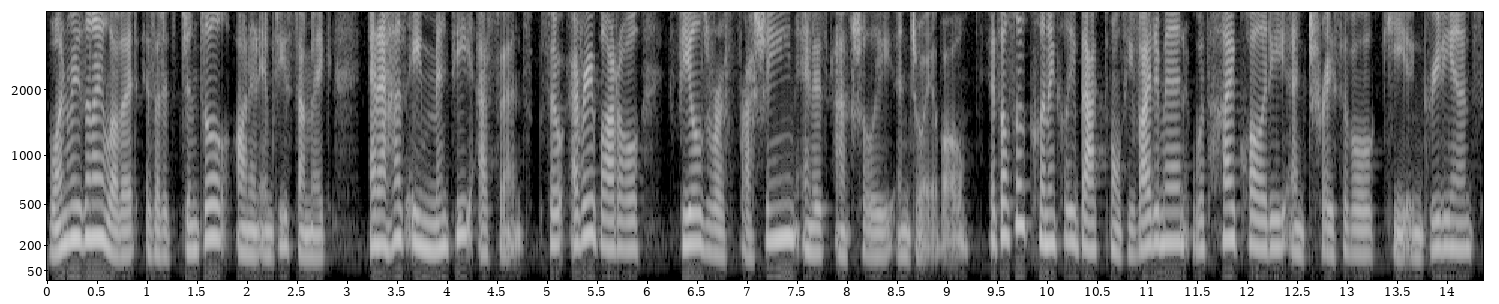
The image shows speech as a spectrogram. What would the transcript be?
One reason I love it is that it's gentle on an empty stomach and it has a minty essence, so every bottle feels refreshing and is actually enjoyable. It's also clinically backed multivitamin with high quality and traceable key ingredients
